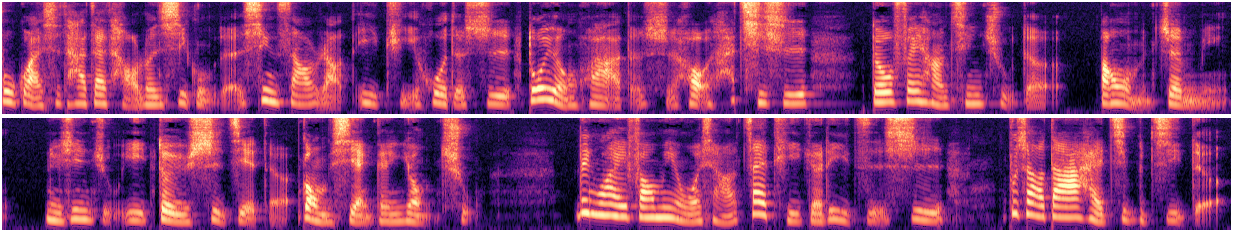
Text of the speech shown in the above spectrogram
不管是他在讨论戏骨的性骚扰议题，或者是多元化的时候，他其实都非常清楚的帮我们证明。女性主义对于世界的贡献跟用处。另外一方面，我想要再提一个例子是，不知道大家还记不记得，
